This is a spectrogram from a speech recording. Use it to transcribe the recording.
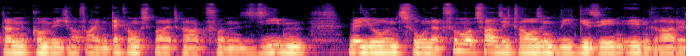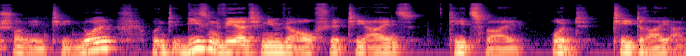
Dann komme ich auf einen Deckungsbeitrag von 7.225.000, wie gesehen eben gerade schon in T0. Und diesen Wert nehmen wir auch für T1, T2 und T3 an.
